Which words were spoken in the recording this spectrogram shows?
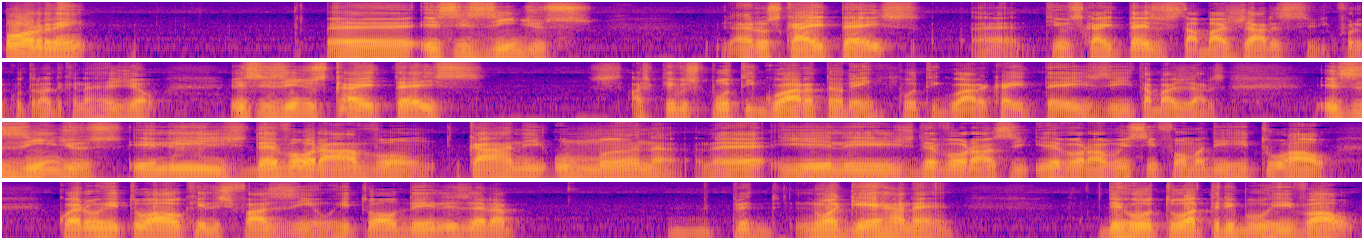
Porém, é, esses índios eram os caetés, né? tinha os caetés, os tabajaras, que foram encontrados aqui na região. Esses índios caetés Acho que teve os Potiguara também. Potiguara, Caetés e Tabajaras. Esses índios, eles devoravam carne humana, né? E eles devoravam, devoravam isso em forma de ritual. Qual era o ritual que eles faziam? O ritual deles era numa guerra, né? Derrotou a tribo rival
